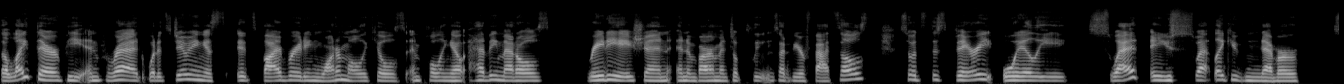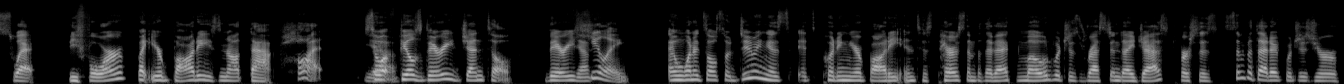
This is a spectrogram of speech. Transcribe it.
the light therapy infrared, what it's doing is it's vibrating water molecules and pulling out heavy metals, radiation, and environmental pollutants out of your fat cells. So it's this very oily sweat, and you sweat like you've never sweat before, but your body's not that hot. So yeah. it feels very gentle, very yep. healing. And what it's also doing is it's putting your body into parasympathetic mode, which is rest and digest, versus sympathetic, which is your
